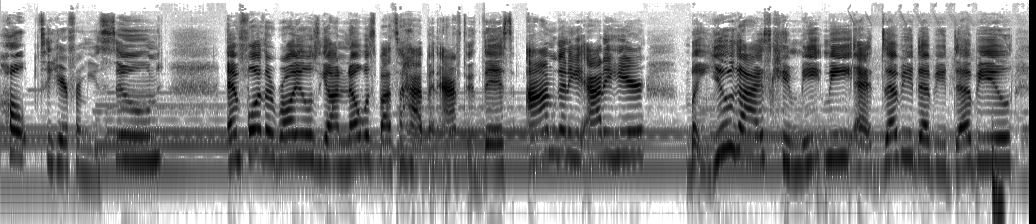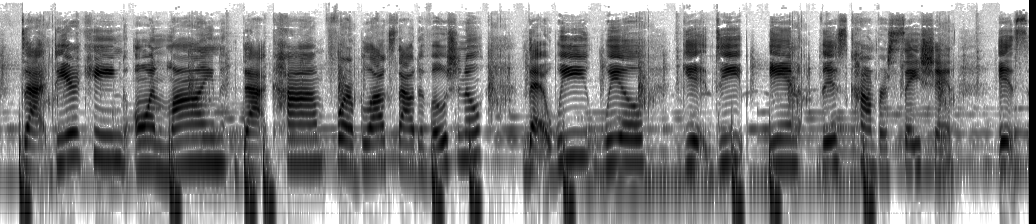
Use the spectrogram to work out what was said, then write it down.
hope to hear from you soon. And for the Royals, y'all know what's about to happen after this. I'm going to get out of here, but you guys can meet me at www.dearkingonline.com for a blog style devotional that we will get deep in this conversation. It's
